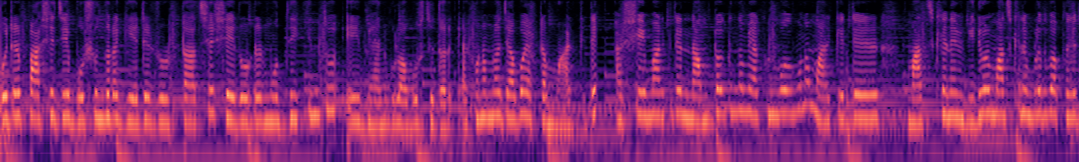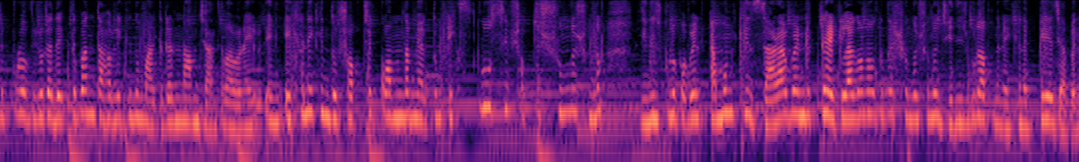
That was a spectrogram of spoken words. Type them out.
ওইটার পাশে যে বসুন্ধরা গেটের রোডটা আছে, সেই রোডের মধ্যেই কিন্তু এই ভ্যানগুলো অবস্থিত। এখন আমরা যাব একটা মার্কেটে আর সেই মার্কেটের নামটাও কিন্তু আমি এখন বলব না মার্কেটের মাঝখানে ভিডিওর মাঝখানে বলে দেবো আপনি যদি পুরো ভিডিওটা দেখতে পান, তাহলে কিন্তু মার্কেটের নাম জানতে পারবেন। এখানে কিন্তু সবচেয়ে কম দামে একদম এক্সক্লুসিভ সবচেয়ে সুন্দর সুন্দর জিনিসগুলো পাবেন। এমনকি যারা ব্র্যান্ডের ট্যাগ লাগানো কিন্তু সুন্দর সুন্দর জিনিসগুলো আপনারা এখানে পেয়ে যাবেন।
